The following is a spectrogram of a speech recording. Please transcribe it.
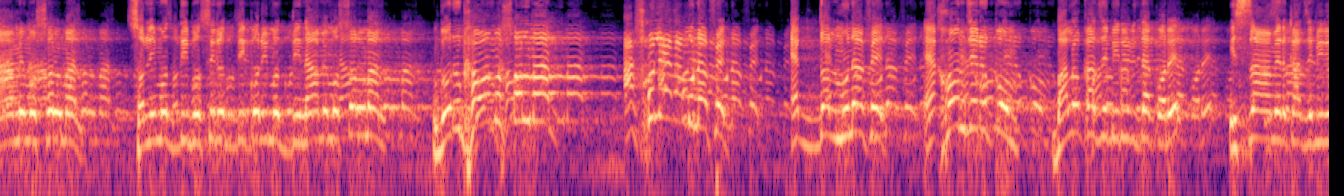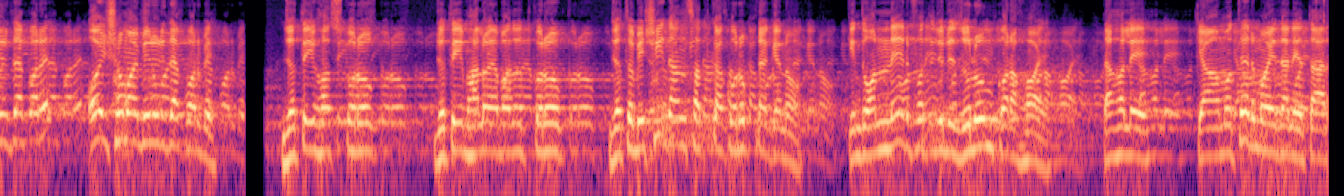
নামে মুসলমান সলিমুদ্দি বসিরুদ্দি করিমুদ্দি নামে মুসলমান, গরু খাওয়া মুসলমান। আসলে এরা মুনাফেক। একদল মুনাফেক। এখন যেরকম ভালো কাজে বিরোধিতা করে, ইসলামের কাজে বিরোধিতা করে, ওই সময় বিরোধিতা করবে। যতই হজ করুক যতই ভালো আবাদত করুক, যত বেশি দান সৎকা করুক না কেন, কিন্তু অন্যের প্রতি যদি জুলুম করা হয়, তাহলে কেয়ামতের ময়দানে তার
